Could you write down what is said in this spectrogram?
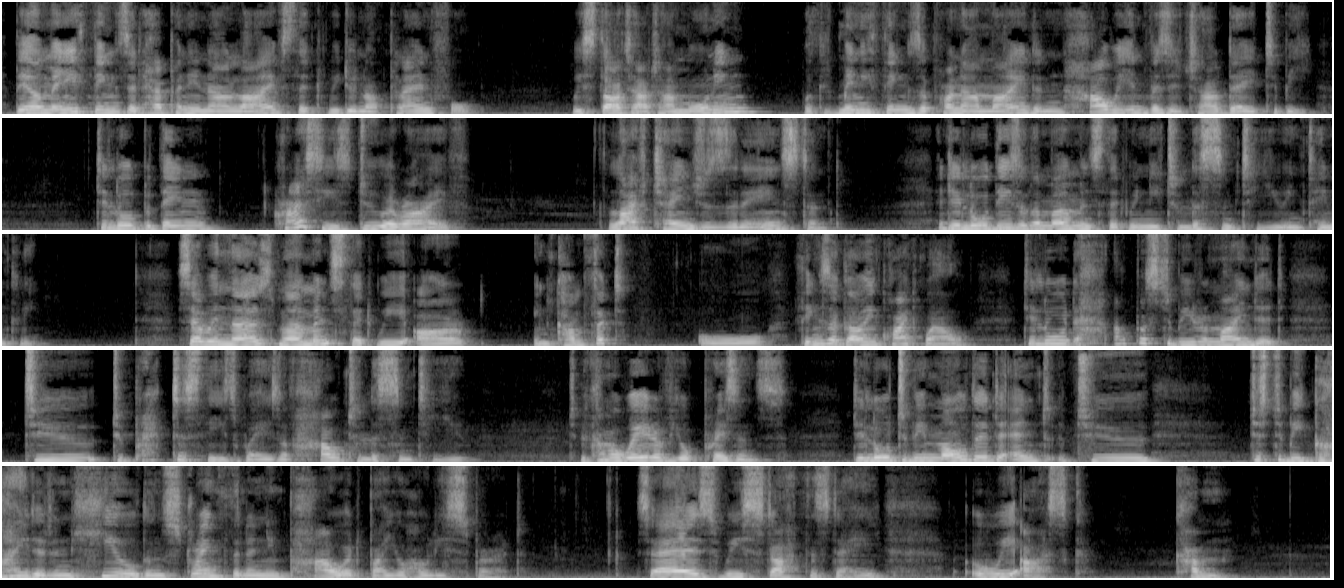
there are many things that happen in our lives that we do not plan for. We start out our morning with many things upon our mind and how we envisage our day to be. Dear Lord, but then crises do arrive. Life changes in an instant. And dear Lord, these are the moments that we need to listen to you intently. So, in those moments that we are in comfort or things are going quite well, dear Lord, help us to be reminded to, to practice these ways of how to listen to you, to become aware of your presence, dear Lord, to be molded and to just to be guided and healed and strengthened and empowered by your Holy Spirit. So as we start this day, we ask, Come,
